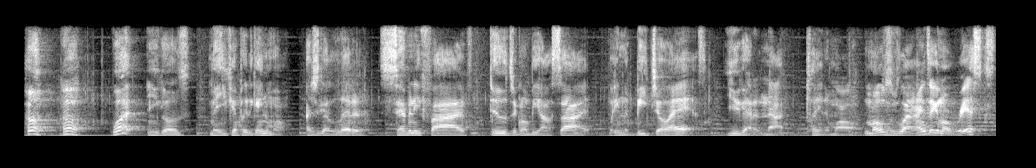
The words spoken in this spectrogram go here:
Huh, huh, what? And he goes, man, you can't play the game tomorrow. I just got a letter. 75 dudes are gonna be outside waiting to beat your ass. You gotta not play tomorrow. Moses was like, I ain't taking no risks.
